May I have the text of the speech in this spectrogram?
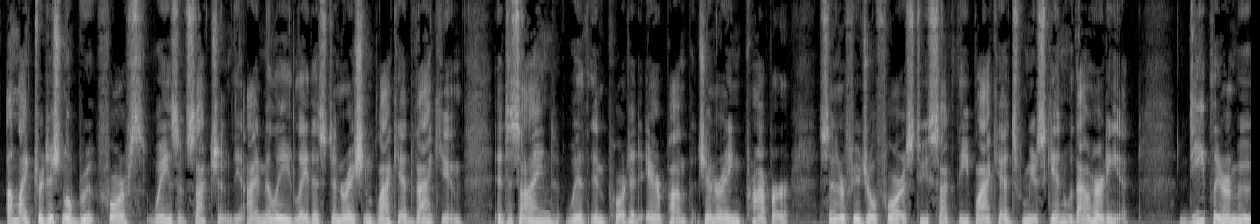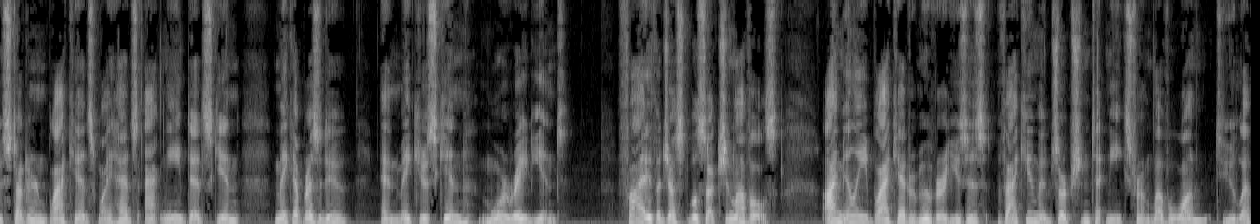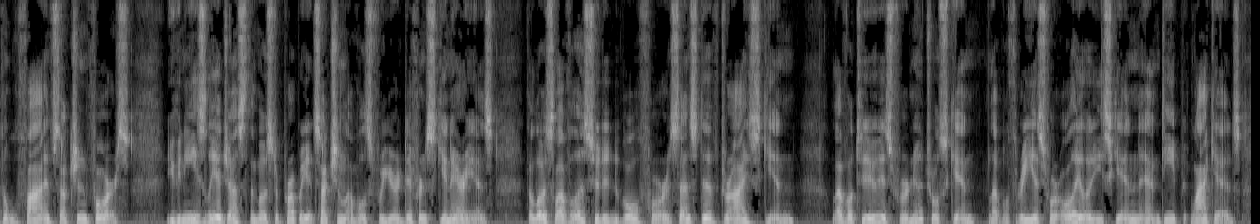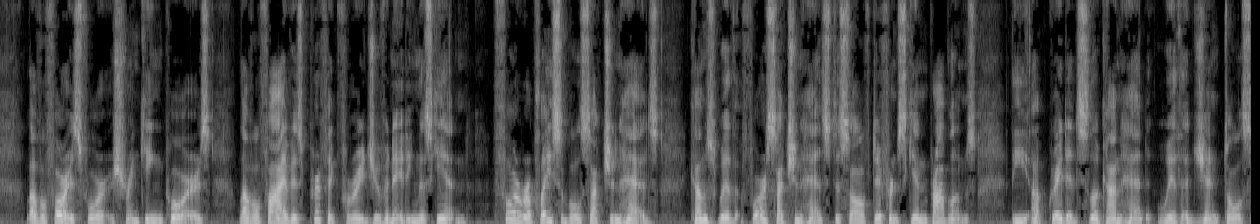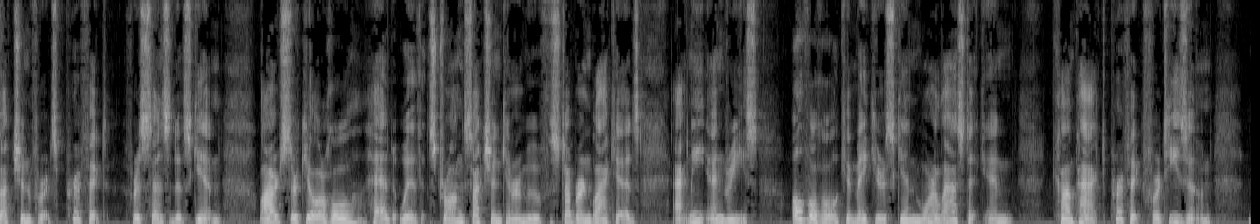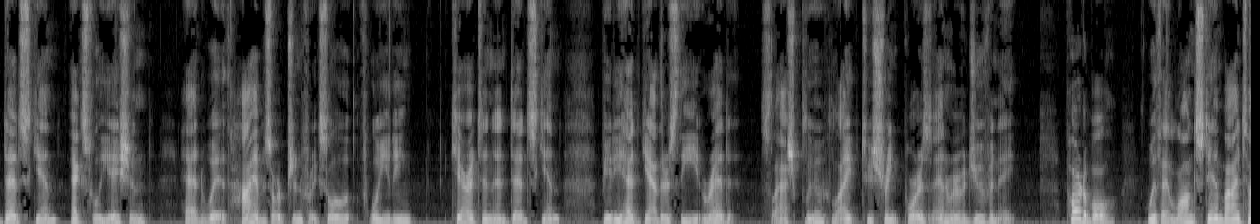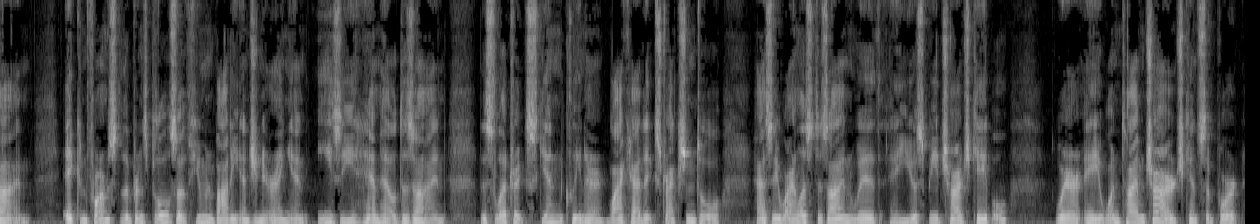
Unlike traditional brute force ways of suction, the iMilly latest generation blackhead vacuum is designed with imported air pump generating proper centrifugal force to suck the blackheads from your skin without hurting it deeply remove stubborn blackheads, whiteheads, acne, dead skin, makeup residue, and make your skin more radiant. 5 adjustable suction levels. iMilly Blackhead Remover uses vacuum absorption techniques from level 1 to level 5 suction force. You can easily adjust the most appropriate suction levels for your different skin areas. The lowest level is suitable for sensitive, dry skin. Level 2 is for neutral skin. Level 3 is for oily skin and deep blackheads. Level 4 is for shrinking pores. Level 5 is perfect for rejuvenating the skin. Four replaceable suction heads comes with four suction heads to solve different skin problems. The upgraded silicone head with a gentle suction for its perfect for sensitive skin. Large circular hole head with strong suction can remove stubborn blackheads, acne, and grease. Oval hole can make your skin more elastic and compact, perfect for T-zone. Dead skin exfoliation head with high absorption for exfoliating keratin and dead skin. Beauty head gathers the red slash blue light to shrink pores and rejuvenate. Portable with a long standby time. It conforms to the principles of human body engineering and easy handheld design. This electric skin cleaner blackhead extraction tool has a wireless design with a USB charge cable where a one time charge can support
